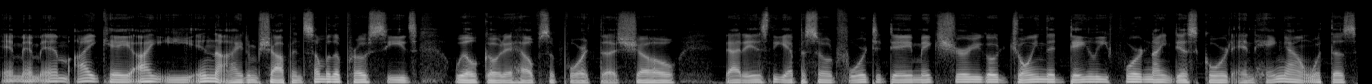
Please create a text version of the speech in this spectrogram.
M M M I K I E in the item shop, and some of the proceeds will go to help support the show. That is the episode for today. Make sure you go join the daily Fortnite Discord and hang out with us.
